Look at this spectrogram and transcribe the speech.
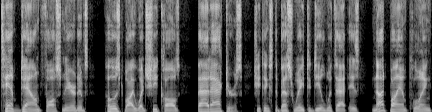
tamp down false narratives posed by what she calls bad actors. She thinks the best way to deal with that is not by employing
